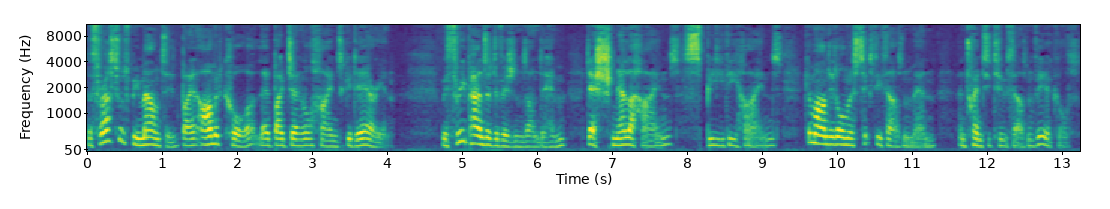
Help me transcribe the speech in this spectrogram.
The thrust was to be mounted by an armoured corps led by General Heinz Guderian, with three panzer divisions under him, Der Schnelle Heinz, Speedy Heinz, commanded almost 60,000 men and 22,000 vehicles.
